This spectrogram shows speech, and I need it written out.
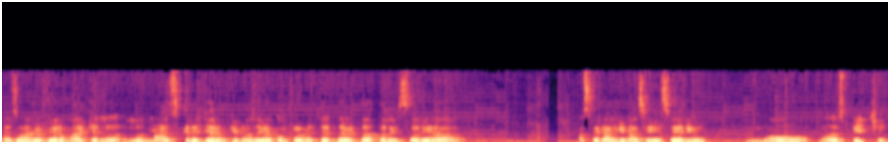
A eso me refiero, madre, que lo- los más creyeron que uno se iba a comprometer de verdad a la historia a, a ser alguien así, serio, no, no despiche.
